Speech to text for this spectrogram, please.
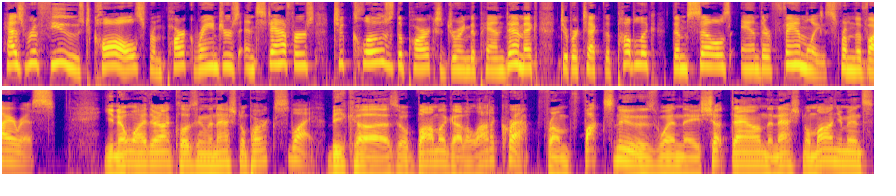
has refused calls from park rangers and staffers to close the parks during the pandemic to protect the public, themselves, and their families from the virus. You know why they're not closing the national parks? Why? Because Obama got a lot of crap from Fox News when they shut down the national monuments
